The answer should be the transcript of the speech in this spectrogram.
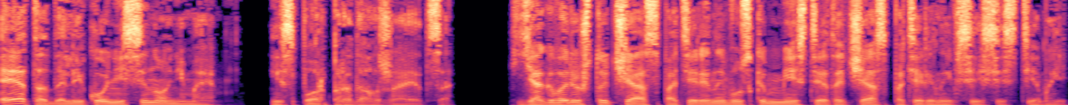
это далеко не синонимы. И спор продолжается. Я говорю, что час, потерянный в узком месте, это час, потерянный всей системой.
